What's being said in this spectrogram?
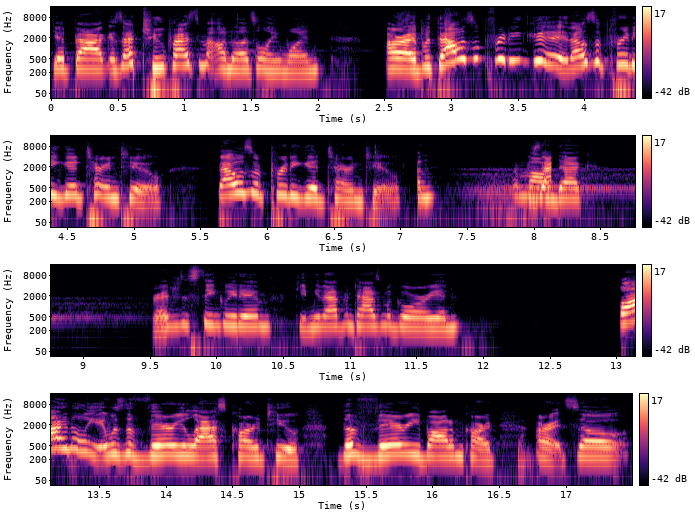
Get back. Is that two prize? Amalgam? Oh, no, that's only one. All right, but that was a pretty good. That was a pretty good turn, too. That was a pretty good turn, too. Come on, deck. Dredge the Stinkweed Imp. Give me that Phantasmagorian. Finally, it was the very last card too. The very bottom card. All right, so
